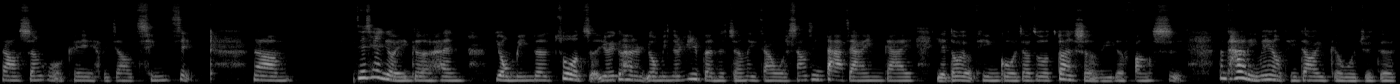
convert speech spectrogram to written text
让生活可以比较亲近，让。之前有一个很有名的作者，有一个很有名的日本的整理家，我相信大家应该也都有听过，叫做断舍离的方式。那它里面有提到一个我觉得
